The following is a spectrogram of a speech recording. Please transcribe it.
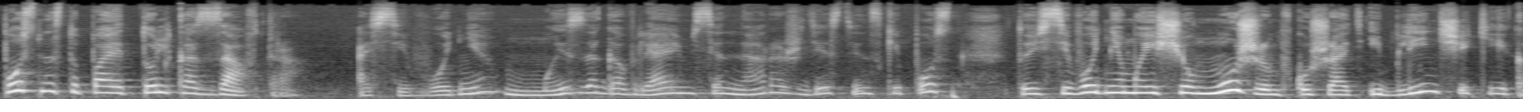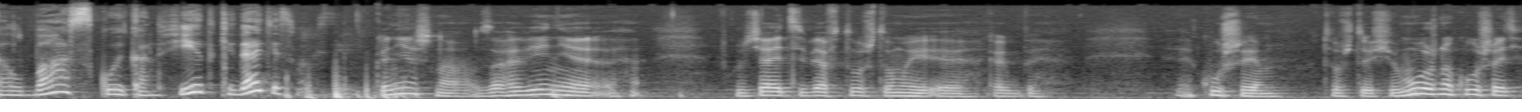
пост наступает только завтра. А сегодня мы заговляемся на рождественский пост. То есть сегодня мы еще можем вкушать и блинчики, и колбаску, и конфетки, да, отец Максим? Конечно, заговение включает себя в то, что мы э, как бы э, кушаем то, что еще можно кушать,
